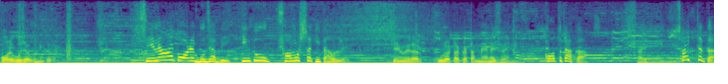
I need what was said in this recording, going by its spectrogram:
পরে বোঝাবো নি তোরে। সে না হয় পরে বুঝাবি কিন্তু সমস্যা কি তাহলে? ক্যামেরার পুরো টাকাটা ম্যানেজ হয় না কত টাকা? ষাট। ষাট টাকা?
